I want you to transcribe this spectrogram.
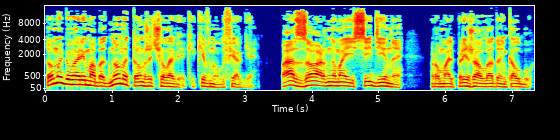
то мы говорим об одном и том же человеке», — кивнул Ферги. «Позор на мои седины!» — Румаль прижал ладонь к лбу.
